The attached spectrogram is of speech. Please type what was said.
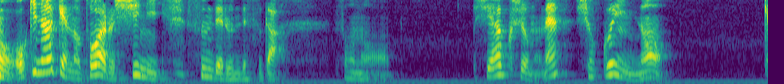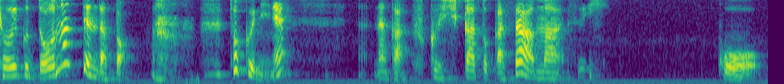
沖縄県のとある市に住んでるんですが、その、市役所のね、職員の教育どうなってんだと。特にね、なんか福祉課とかさ、まあ、こう、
